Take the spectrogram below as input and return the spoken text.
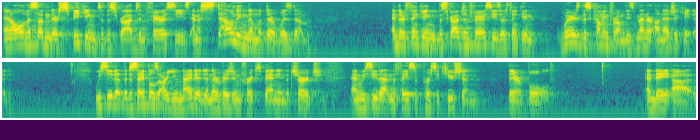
And all of a sudden, they're speaking to the scribes and Pharisees and astounding them with their wisdom. And they're thinking, the scribes and Pharisees are thinking, where is this coming from? These men are uneducated. We see that the disciples are united in their vision for expanding the church, and we see that in the face of persecution, they are bold and they, uh,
